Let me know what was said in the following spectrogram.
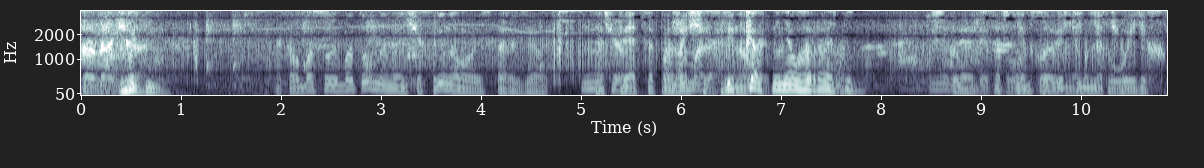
Блин. А колбасу и батон на нынче хреновые старый делать. Ничего, Опять сапожище. И хреновое. как меня угораздило. Что, у них совсем совести нет у этих.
